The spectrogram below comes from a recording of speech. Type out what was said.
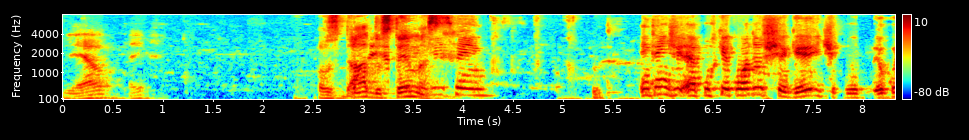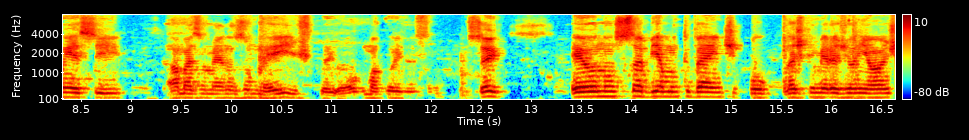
Eliel, aí. Os dados, temas? Sim. Entendi. É porque quando eu cheguei, tipo, eu conheci há mais ou menos um mês, alguma coisa assim, não sei. Eu não sabia muito bem, tipo, nas primeiras reuniões,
